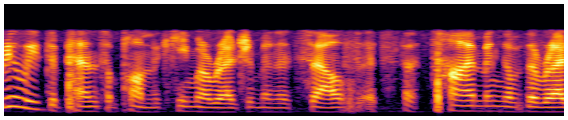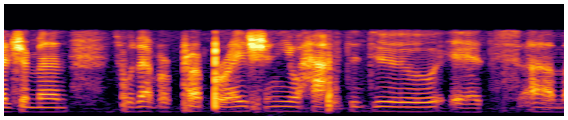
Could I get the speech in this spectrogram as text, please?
really depends upon the chemo regimen itself. It's the timing of the regimen. It's whatever preparation you have to do. It's um,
